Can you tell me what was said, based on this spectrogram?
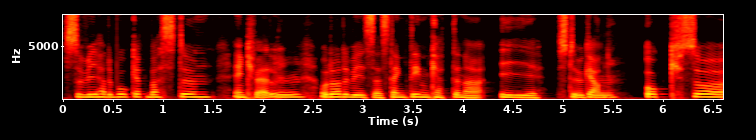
Så vi hade bokat bastun en kväll. Mm. Och då hade vi så stängt in katterna i stugan. Mm. Och så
